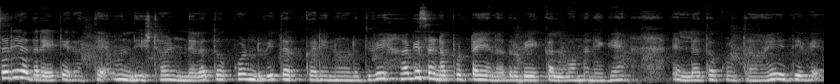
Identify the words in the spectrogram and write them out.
ಸರಿಯಾದ ರೇಟ್ ಇರುತ್ತೆ. ಒಂದಿಷ್ಟು ಹಣ್ಣೆಲ್ಲ ತೊಗೊಂಡ್ವಿ, ತರಕಾರಿ ನೋಡಿದ್ವಿ. ಹಾಗೆ ಸಣ್ಣ ಪುಟ್ಟ ಏನಾದರೂ ಬೇಕಲ್ವ ಮನೆಗೆ? ಎಲ್ಲ ತೊಗೊಳ್ತಾ ಇದ್ದೀವಿ.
